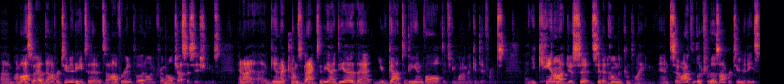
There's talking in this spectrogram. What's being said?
Um, I've also had the opportunity to, to offer input on criminal justice issues. And I, again, that comes back to the idea that you've got to be involved if you want to make a difference. Uh, you cannot just sit, sit at home and complain. And so I've looked for those opportunities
